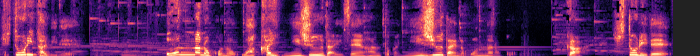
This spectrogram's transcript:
一人旅でうん女の子の若い20代前半とか20代の女の子が一人で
